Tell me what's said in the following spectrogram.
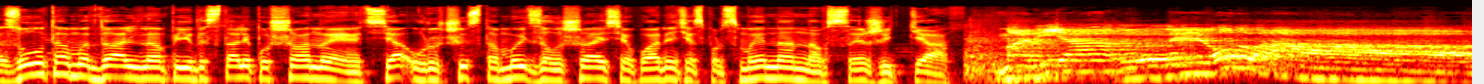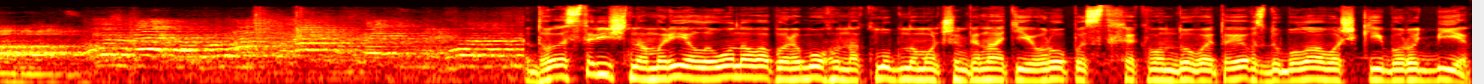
Золота медаль на п'єдесталі пошани. Ця урочиста мить залишається в пам'яті спортсмена на все життя. Марія Леонова. 12-річна Марія Леонова перемогу на клубному чемпіонаті Європи з тхеквондо ВТФ здобула у важкій боротьбі.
